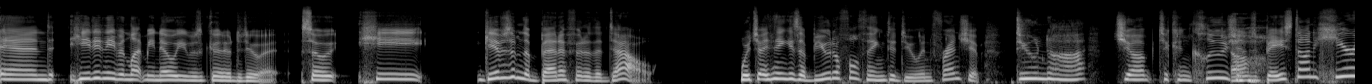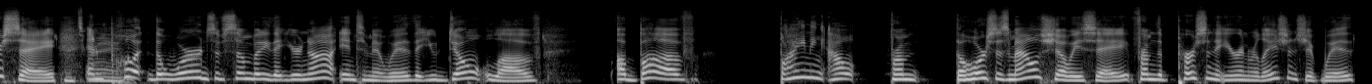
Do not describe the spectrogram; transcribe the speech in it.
and he didn't even let me know he was going to do it. So he gives him the benefit of the doubt, which I think is a beautiful thing to do in friendship. Do not jump to conclusions Oh. based on hearsay and right. put the words of somebody that you're not intimate with, that you don't love, above finding out from the horse's mouth, shall we say, from the person that you're in relationship with.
